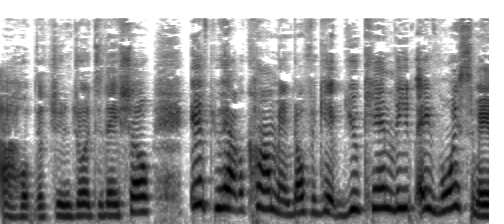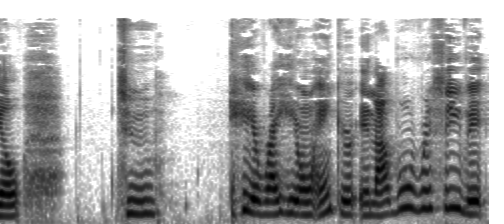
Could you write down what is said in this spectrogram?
I hope that you enjoyed today's show. If you have a comment, don't forget you can leave a voicemail to here right here on Anchor, and I will receive it.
